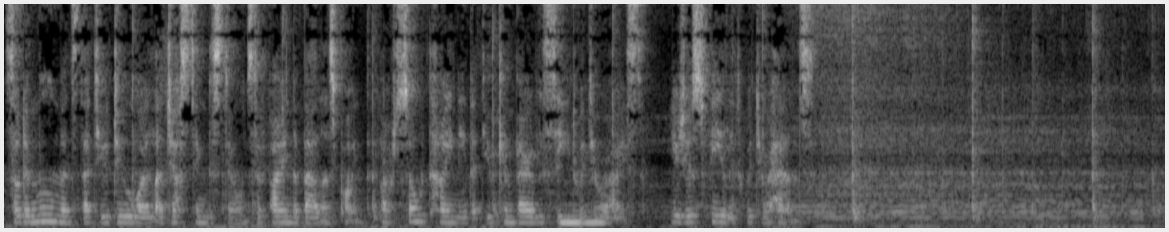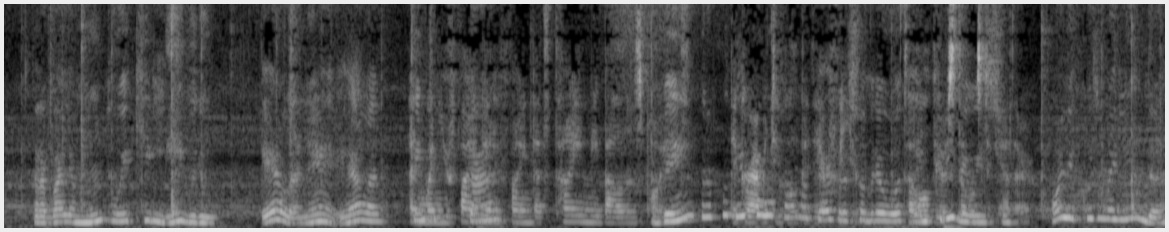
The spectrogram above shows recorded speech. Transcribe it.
So the movements that you do while adjusting the stones to find the balance point are so tiny that you can barely see it with your mm. eyes. You just feel it with your hands. Trabalha muito o equilíbrio. Ela, né? Ela tem And when que you estar finally find that tiny balance point, bem para the poder gravity colocar will be uma pedra sobre a outra. to É incrível stones isso. together. Olha que coisa mais linda.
